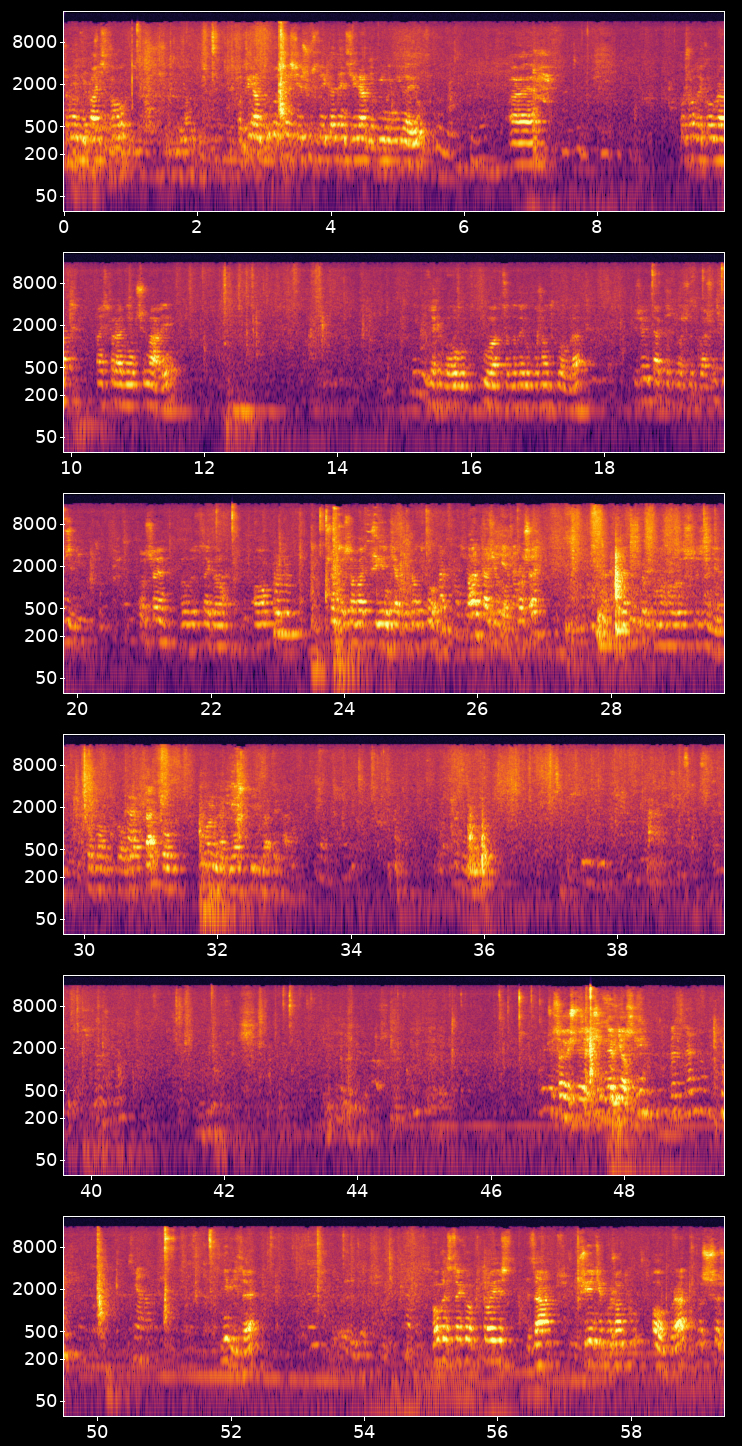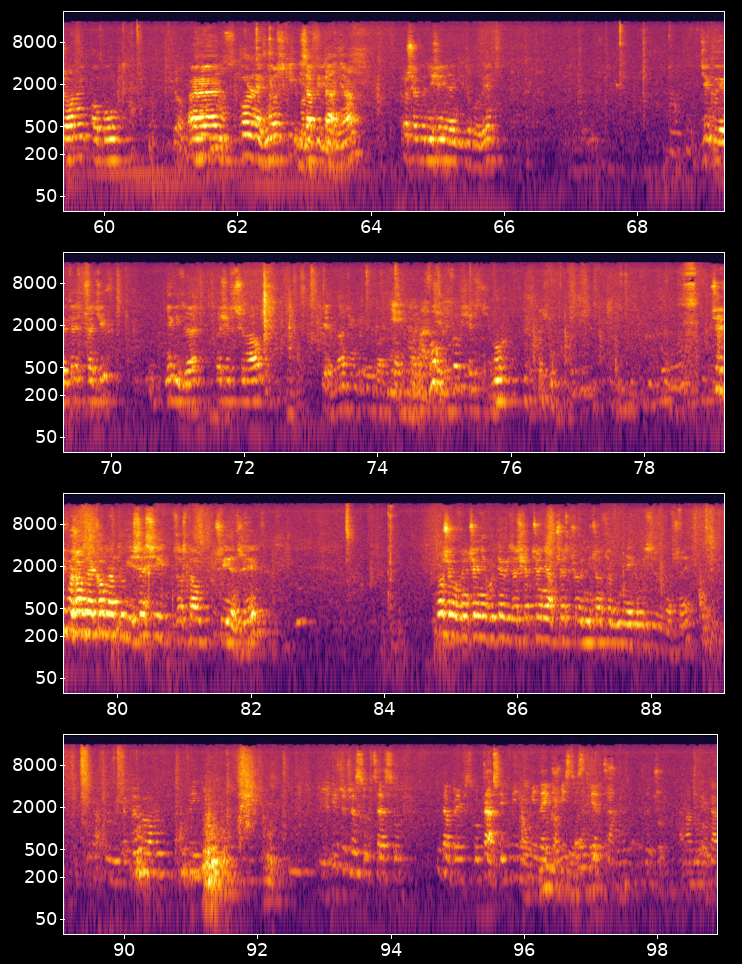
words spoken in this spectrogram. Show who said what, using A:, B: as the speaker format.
A: Szanowni Państwo, otwieram drugą sesję szóstej kadencji Rady Gminy Milejów. E, Porządek obrad Państwo radni otrzymali. Nie widzę chyba uwag co do tego porządku obrad. Jeżeli tak, to proszę zgłaszać. Proszę wobec tego o przegłosować przyjęcia porządku obrad. Pan Kazimierz, proszę.
B: Ja bym proponował rozszerzenie porządku obrad
A: Tak.
B: taką wolne wnioski i zapytania.
A: Czy są jeszcze jakieś inne wnioski? Nie widzę. Wobec tego, kto jest za przyjęciem porządku obrad rozszerzonym o punkt e, wolne wnioski i zapytania. Proszę o podniesienie ręki do góry. Dziękuję. Kto jest przeciw? Nie widzę. Kto się wstrzymał? Jedna. Dziękuję bardzo.
C: Nie. Dwóch.
A: Czyli porządek obrad drugiej sesji został przyjęty. Proszę o wręczenie wójtowi zaświadczenia przez przewodniczącą Gminnej Komisji Wyborczej.
C: I życzę sukcesów i dobrej współpracy w imieniu Gminnej Komisji stwierdzamy. Pana Wójta.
